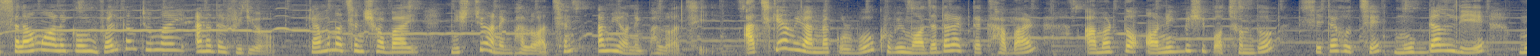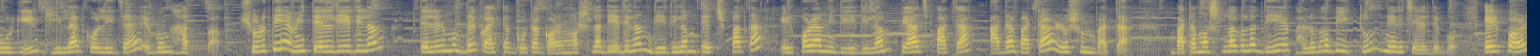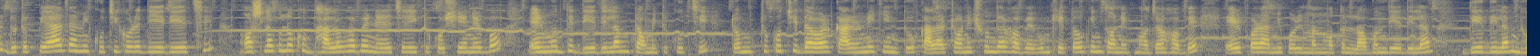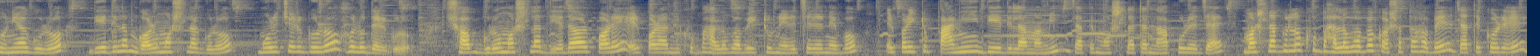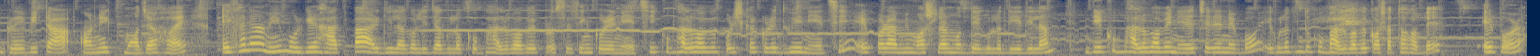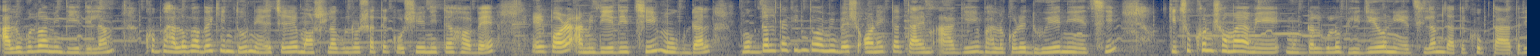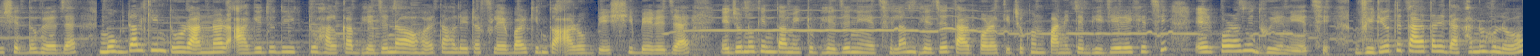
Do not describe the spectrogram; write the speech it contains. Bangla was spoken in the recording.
আসসালামু আলাইকুম welcome to my another video কেমন আছেন সবাই? নিশ্চয়ই অনেক ভালো আছেন আমি অনেক ভালো আছি। আজকে আমি রান্না করব খুবই মজাদার একটা খাবার। আমার তো অনেক বেশি পছন্দ, সেটা হচ্ছে মুগ ডাল দিয়ে মুরগির ঘিলা কলিজা এবং হাত পা। শুরুতেই আমি তেল দিয়ে দিলাম, তেলের মধ্যে কয়েকটা গোটা গরম মশলা দিয়ে দিলাম দিয়ে দিলাম তেজপাতা, এরপরে আমি দিয়ে দিলাম পেঁয়াজ বাটা, আদা বাটা, রসুন বাটা। বাটা মশলাগুলো দিয়ে ভালোভাবে একটু নেড়ে চেড়ে দেবো। এরপর দুটো পেঁয়াজ আমি কুচি করে দিয়ে দিয়েছি। মশলাগুলো খুব ভালোভাবে নেড়ে চেড়ে একটু কষিয়ে নেব। এর মধ্যে দিয়ে দিলাম টমেটো কুচি। টমেটো কুচি দেওয়ার কারণে কিন্তু কালারটা অনেক সুন্দর হবে এবং খেতেও কিন্তু অনেক মজা হবে। এরপর আমি পরিমাণ মতন লবণ দিয়ে দিলাম। দিয়ে দিলাম ধনিয়া গুঁড়ো। দিয়ে দিলাম গরম মশলা গুঁড়ো, মরিচের গুঁড়ো, হলুদের গুঁড়ো। সব গুঁড়ো মশলা দিয়ে দেওয়ার পরে এরপর আমি খুব ভালোভাবে একটু নেড়ে চেড়ে নেব। এরপর একটু পানি দিয়ে দিলাম আমি, যাতে মশলাটা না পুড়ে যায়। মশলাগুলো খুব ভালোভাবে কষাতে হবে, যাতে করে গ্রেভিটা অনেক মজা হয়। এখানে আমি মুরগির হাত পা আর গিলা গলিজাগুলো খুব ভালোভাবে প্রসেসিং করে নিয়েছি, খুব ভালোভাবে পরিষ্কার করে ধুয়ে নিয়েছি। এরপর আমি মশলার মধ্যে এগুলো দিয়ে দিলাম। দিয়ে খুব ভালোভাবে নেড়ে চেড়ে নেব, এগুলো কিন্তু খুব ভালোভাবে কষাতে হবে। এরপর আলুগুলো আমি দিয়ে দিলাম। খুব ভালোভাবে কিন্তু নেড়েচেড়ে মশলাগুলোর সাথে কষিয়ে নিতে হবে। এরপর আমি দিয়ে দিচ্ছি মুগ ডাল। মুগ ডালটা কিন্তু আমি বেশ অনেকটা টাইম আগেই ভালো করে ধুয়ে নিয়েছি। কিছুক্ষণ সময় আমি মুগ ডালগুলো ভিজিয়েও নিয়েছিলাম যাতে খুব তাড়াতাড়ি সেদ্ধ হয়ে যায়। মুগ ডাল কিন্তু রান্নার আগে যদি একটু হালকা ভেজে নেওয়া হয়, তাহলে এটার ফ্লেভার কিন্তু আরও বেশি বেড়ে যায়। এজন্য কিন্তু আমি একটু ভেজে নিয়েছিলাম। ভেজে তারপরে কিছুক্ষণ পানিতে ভিজিয়ে রেখেছি। এরপর আমি ধুয়ে নিয়েছি। ভিডিওতে তাড়াতাড়ি দেখানো হলেও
